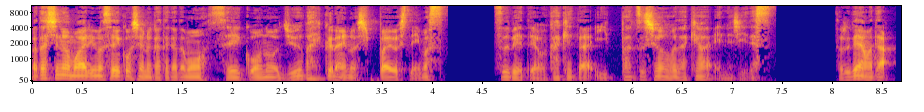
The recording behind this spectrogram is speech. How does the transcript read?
私の周りの成功者の方々も成功の10倍くらいの失敗をしています。すべてをかけた一発勝負だけは NG です。それではまた。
